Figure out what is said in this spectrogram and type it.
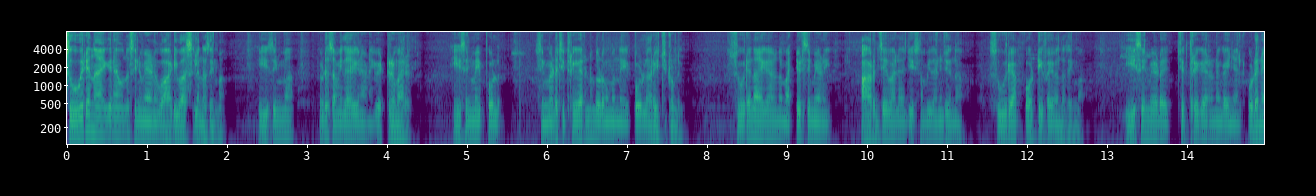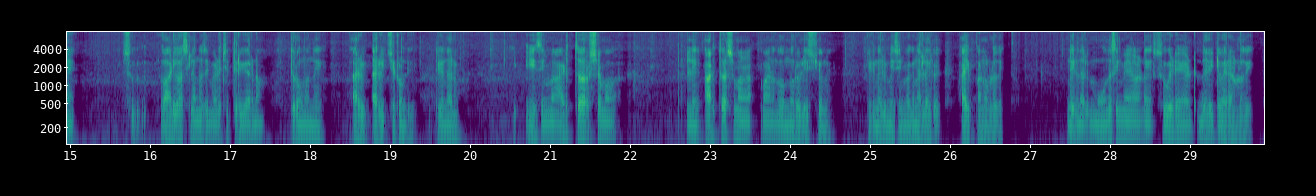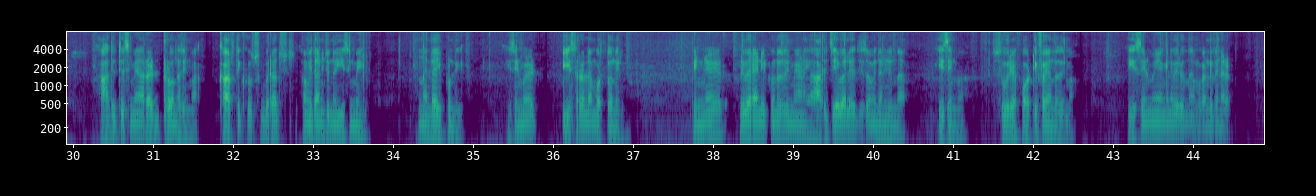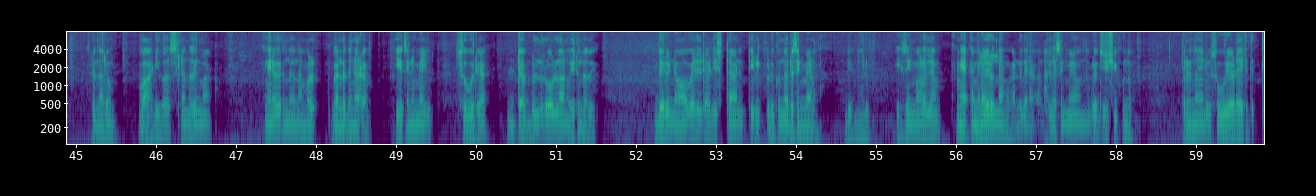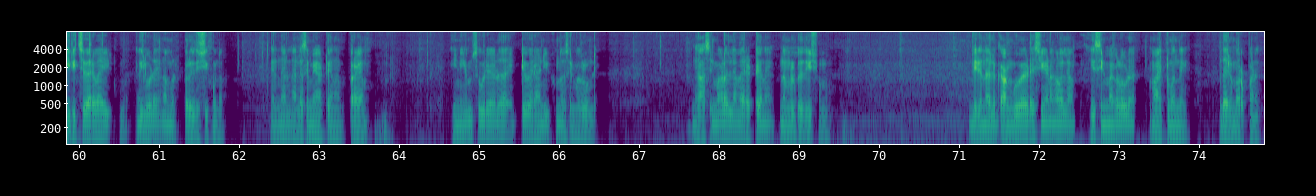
സൂര്യനായകനാവുന്ന സിനിമയാണ് വാടിവാസൽ എന്ന സിനിമ. ഈ സിനിമയുടെ സംവിധായകനാണ് വെട്രിമാരൻ ഈ സിനിമ ഇപ്പോൾ സിനിമയുടെ ചിത്രീകരണം തുടങ്ങുമെന്ന് ഇപ്പോൾ അറിയിച്ചിട്ടുണ്ട്. സൂര്യനായകനാവുന്ന മറ്റൊരു സിനിമയാണ് ആർ ജെ ബാലാജി സംവിധാനം ചെയ്യുന്ന സൂര്യ ഫോർട്ടി ഫൈവ് എന്ന സിനിമ. ഈ സിനിമയുടെ ചിത്രീകരണം കഴിഞ്ഞാൽ ഉടനെ വാടിവാസൽ എന്ന സിനിമയുടെ ചിത്രീകരണം തുടങ്ങുമെന്ന് അറി അറിയിച്ചിട്ടുണ്ട്. എന്നിരുന്നാലും ഈ സിനിമ അടുത്ത വർഷമോ അല്ലെങ്കിൽ അടുത്ത വർഷമാണ് തോന്നുന്നു റിലീസ് ചെയ്യുന്നത്. എന്നിരുന്നാലും ഈ സിനിമയ്ക്ക് നല്ലൊരു ഹൈപ്പാണ് ഉള്ളത് എന്നിരുന്നാലും മൂന്ന് സിനിമയാണ് സൂര്യയുടേതായിട്ട് വരാനുള്ളത്. ആദ്യത്തെ സിനിമ റെഡ് ഡ്രോ എന്ന സിനിമ. കാർത്തിക് സുബ്രാജ് സംവിധാനം ചെയ്യുന്ന ഈ സിനിമയിൽ നല്ല ഹൈപ്പുണ്ട് ഈ സിനിമയുടെ ടീസറെല്ലാം പുറത്തു വന്നിരുന്നു. പിന്നെ ഇത് വരാനിരിക്കുന്ന സിനിമയാണ് ആർ ജെ ബാലാജി സംവിധാനം ചെയ്യുന്ന ഈ സിനിമ സൂര്യ ഫോർട്ടി ഫൈവ് എന്ന സിനിമ. ഈ സിനിമ എങ്ങനെ വരുമെന്ന് നമുക്ക് കണ്ടു തന്നെ എന്നിരുന്നാലും വാടിവാസൽ എന്ന സിനിമ എങ്ങനെ വരുന്നത് നമ്മൾ കണ്ടു തന്നെ അറിയാം. ഈ സിനിമയിൽ സൂര്യ ഡബിൾ റോളിലാണ് വരുന്നത്. ഇതൊരു നോവലിന്റെ അടിസ്ഥാനത്തിൽ എടുക്കുന്ന ഒരു സിനിമയാണ്. എന്നിരുന്നാലും ഈ സിനിമകളെല്ലാം എങ്ങനെ എങ്ങനെ വരുമെന്ന് നമുക്ക് കണ്ടു നല്ല സിനിമയാണെന്ന് പ്രതീക്ഷിക്കുന്നു. എന്നിരുന്നാലും സൂര്യയുടെ തിരിച്ചുവരവായിരിക്കും ഇതിലൂടെ നമ്മൾ പ്രതീക്ഷിക്കുന്നു. എന്നാൽ നല്ല സിനിമയാട്ടെ എന്ന് പറയാം. ഇനിയും സൂര്യയുടെ ആയിട്ട് വരാനിരിക്കുന്ന സിനിമകളുണ്ട്. ആ സിനിമകളെല്ലാം വരട്ടെ എന്ന് നമ്മൾ പ്രതീക്ഷിക്കുന്നു. എന്നിരുന്നാലും കങ്കുവയുടെ ക്ഷീണങ്ങളെല്ലാം ഈ സിനിമകളോട് മാറ്റുമെന്ന് എന്തായാലും ഉറപ്പാണ്.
